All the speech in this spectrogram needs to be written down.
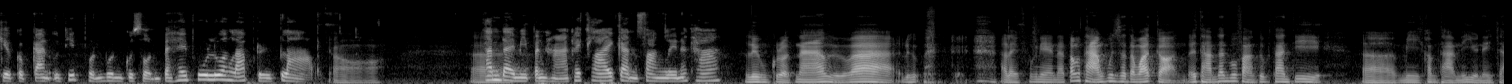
เกี่ยวกับการอุทิศผลบุญกุศลไปให้ผู้ล่วงลับหรือเปล่าอ๋อท่านใดมีปัญหาคล้าย ๆ กันฟังเลยนะคะ ลืมกรวดน้ำหรือว่าหรืออะไรพวกนี้นะต้องถามคุณสัตวัตก่อนหรือถามท่านผู้ฟังทุกท่านที่มีคำถามนี้อยู่ในใจ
